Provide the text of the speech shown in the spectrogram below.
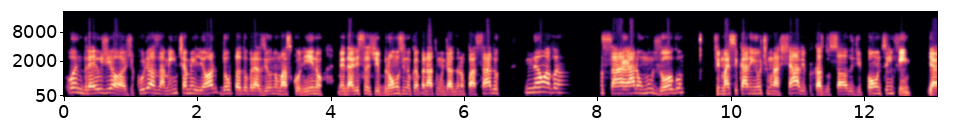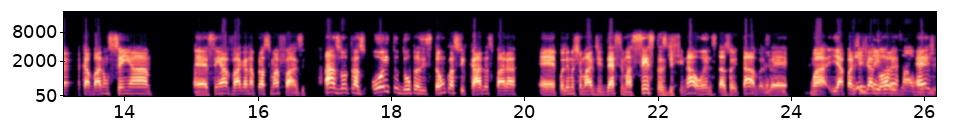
O André e o George, curiosamente, a melhor dupla do Brasil no masculino, medalhistas de bronze no Campeonato Mundial do ano passado, não avançaram um jogo, mas ficaram em último na chave por causa do saldo de pontos, enfim, e acabaram sem a, é, sem a vaga na próxima fase. As outras oito duplas estão classificadas para, é, podemos chamar de 16 de final, antes das oitavas. É, uma, e a partir de agora. É, de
